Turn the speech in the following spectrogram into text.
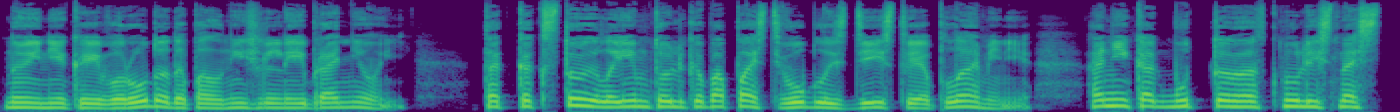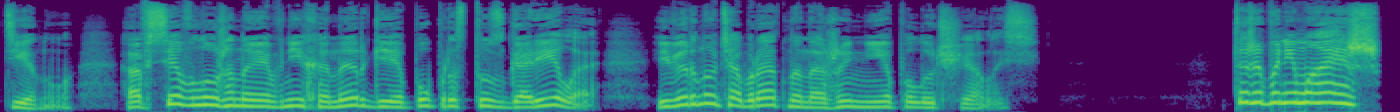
но и некоего рода дополнительной броней — так как стоило им только попасть в область действия пламени, они как будто наткнулись на стену, а вся вложенная в них энергия попросту сгорела, и вернуть обратно ножи не получалось. «Ты же понимаешь,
